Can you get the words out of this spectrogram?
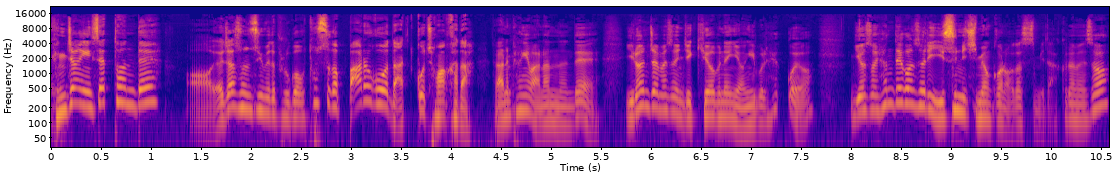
굉장히 세터인데 어, 여자 선수임에도 불구하고 토스가 빠르고 낮고 정확하다. 라는 평이 많았는데 이런 점에서 이제 기업은행 영입을 했고요. 이어서 현대건설이 2순위 지명권을 얻었습니다. 그러면서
